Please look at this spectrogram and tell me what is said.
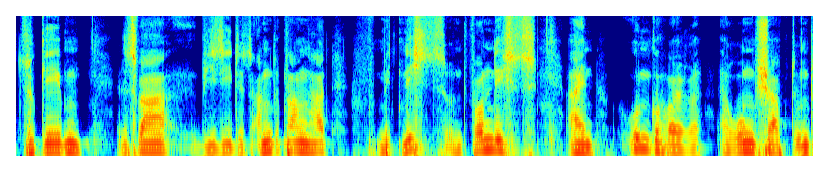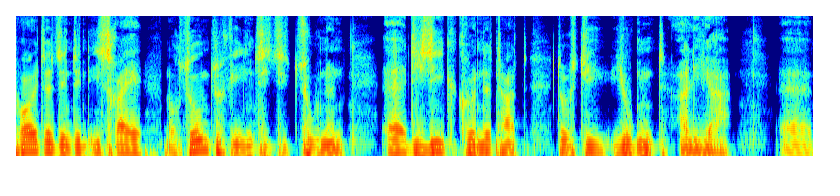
zu geben. Es war, wie sie das angefangen hat, mit nichts und von nichts ein ungeheure Errungenschaft. Und heute sind in Israel noch so und so viele Institutionen, äh, die sie gegründet hat durch die Jugend-Aliyah. Äh,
